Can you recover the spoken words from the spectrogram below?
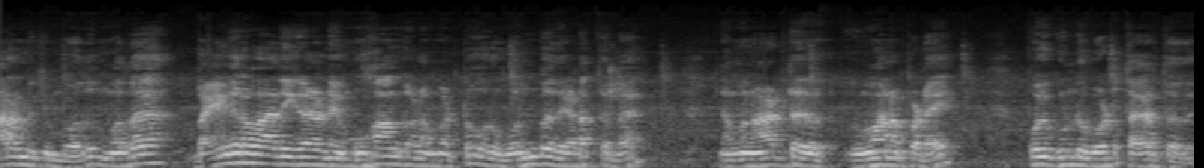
ஆரம்பிக்கும் போது முத பயங்கரவாதிகளுடைய முகாம்களை மட்டும் ஒரு ஒன்பது இடத்துல நம்ம நாட்டு விமானப்படை போய் குண்டு போட்டு தகர்த்தது.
